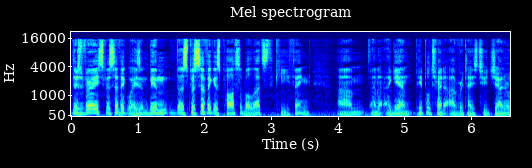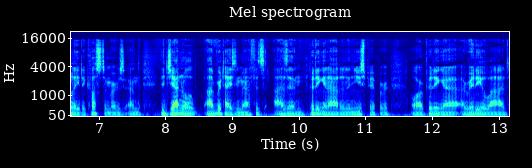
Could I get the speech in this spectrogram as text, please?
there's very specific ways and being as specific as possible that's the key thing. Um, and again, people try to advertise too generally to customers, and the general advertising methods, as in putting an ad in a newspaper or putting a, a radio ad,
